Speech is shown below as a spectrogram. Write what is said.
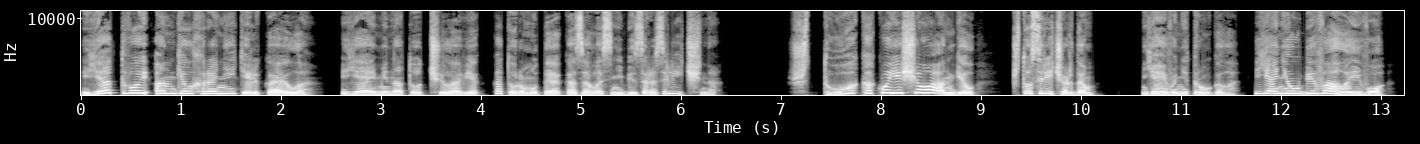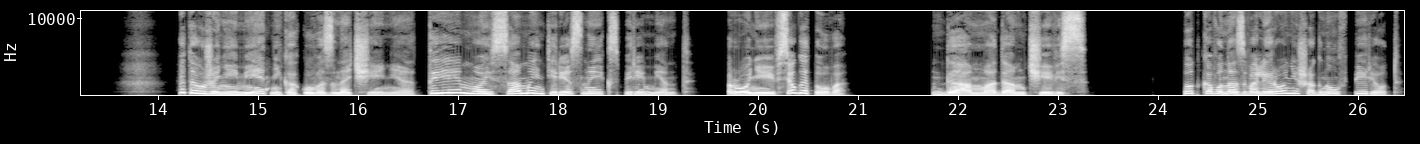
«Я твой ангел-хранитель, Кайла. Я именно тот человек, которому ты оказалась небезразлична». «Что? Какой еще ангел? Что с Ричардом?» «Я его не трогала. Я не убивала его!» Это уже не имеет никакого значения. Ты мой самый интересный эксперимент. Рони, все готово?» «Да, мадам Чевис». Тот, кого назвали Рони, шагнул вперед.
